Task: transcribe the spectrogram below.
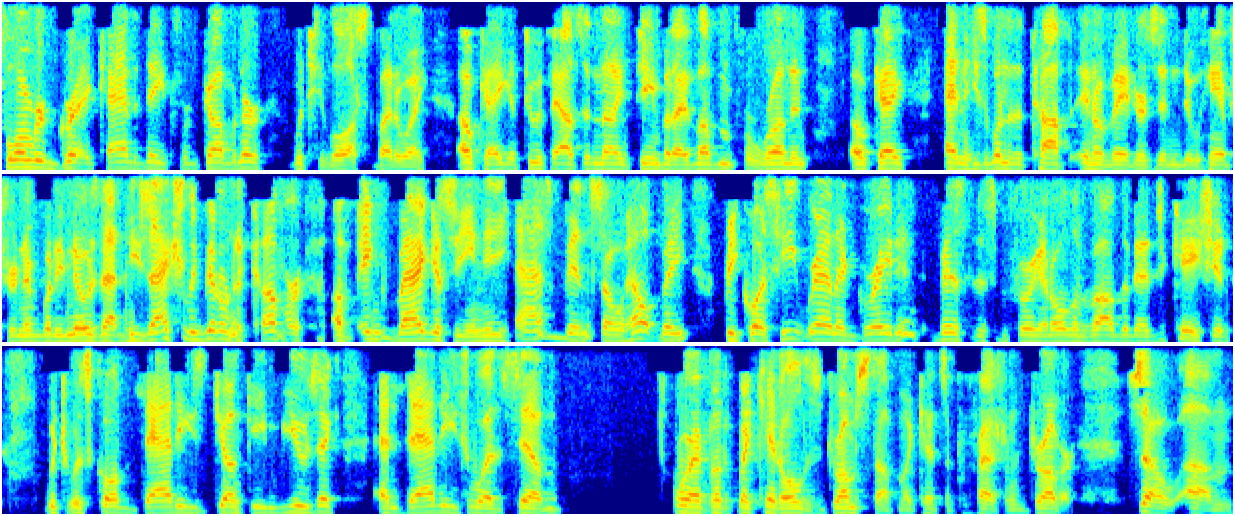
former great candidate for governor, which he lost, by the way. Okay, in 2019, but I love him for running. Okay, and he's one of the top innovators in New Hampshire, and everybody knows that. And he's actually been on the cover of Inc. magazine. He has been, so help me, because he ran a great business before he got all involved in education, which was called Daddy's Junky Music, and Daddy's was um, where I put my kid all his drum stuff. My kid's a professional drummer, so um,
